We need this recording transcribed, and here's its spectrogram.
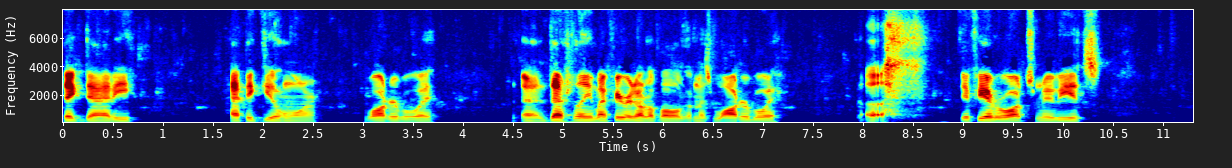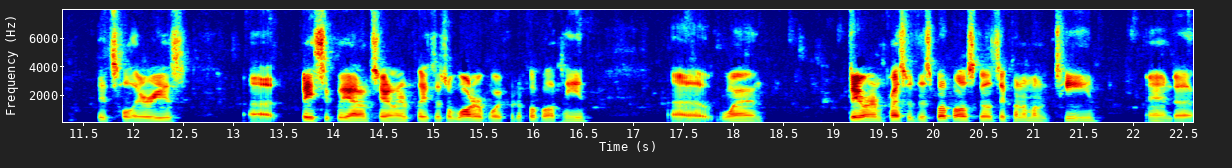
Big Daddy, Happy Gilmore, Waterboy, and definitely my favorite out of all of them is Waterboy. If you ever watch the movie, it's it's hilarious. Uh, basically, Adam Sandler plays as a water boy for the football team. Uh, when they are impressed with his football skills, they put him on a team. And uh,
